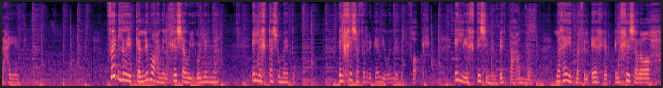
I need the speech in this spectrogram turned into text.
تحياتي. فضلوا يتكلموا عن الخشة ويقولوا لنا اللي اختشوا ماتوا. الخشة في الرجال يولد الفقر. اللي يختشي من بيت عمه لغاية ما في الآخر الخشة راح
